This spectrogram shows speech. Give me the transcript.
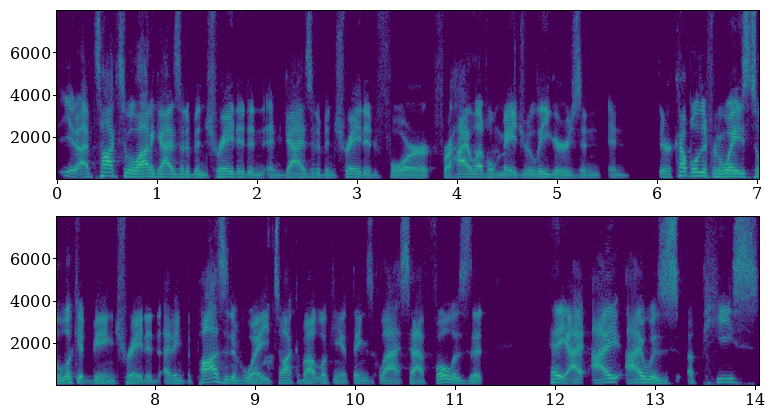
you know, I've talked to a lot of guys that have been traded and, and guys that have been traded for for high level major leaguers, and and there are a couple of different ways to look at being traded. I think the positive way you talk about looking at things glass half full is that, hey, I I, I was a piece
